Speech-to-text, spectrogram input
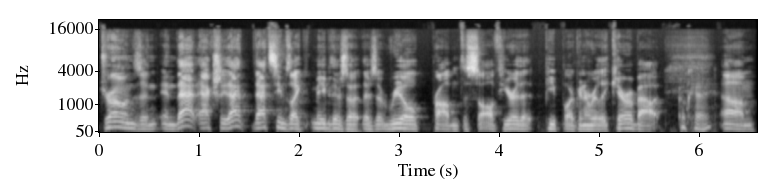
drones and, and that actually that that seems like maybe there's a there's a real problem to solve here that people are going to really care about. Okay. Um,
